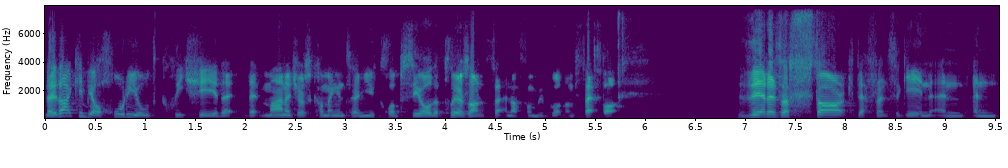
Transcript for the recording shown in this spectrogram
Now that can be a hoary old cliche that that managers coming into a new club say, "Oh, the players aren't fit enough, and we've got them fit." But there is a stark difference again in, in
